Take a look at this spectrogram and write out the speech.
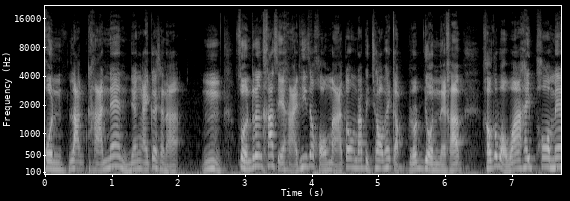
คนหลักฐานแน่นยังไงก็ชนะ อืมส่วนเรื่องค่าเสียหายที่เจ้าของหมาต้องรับผิดชอบให้กับรถยนต์นะครับเขาก็บอกว่าให้พ่อแม่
